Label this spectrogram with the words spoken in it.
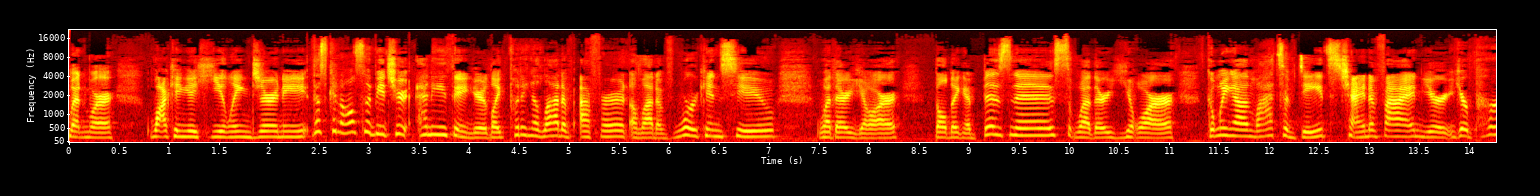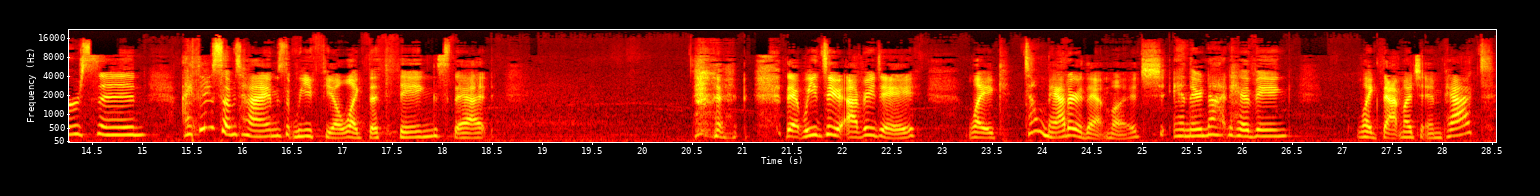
when we're walking a healing journey. This can also be true anything you're like putting a lot of effort, a lot of work into, whether you're building a business, whether you're going on lots of dates trying to find your your person. I think sometimes we feel like the things that that we do every day like don't matter that much and they're not having like that much impact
